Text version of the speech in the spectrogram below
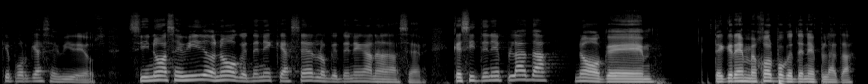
que por qué haces videos. Si no haces videos, no, que tenés que hacer lo que tenés ganas de hacer. Que si tenés plata, no, que te crees mejor porque tenés plata.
